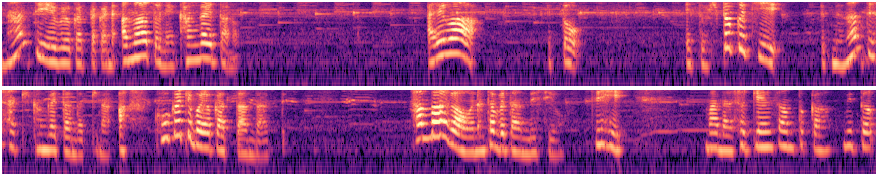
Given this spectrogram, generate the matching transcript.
なんて言えばよかったかね。あのあとね考えたの。あれはえっとえっと一口えっとねなんてさっき考えたんだっけな。あこう書けばよかったんだって。ハンバーガーをね食べたんですよ。ぜひまだ初見さんとか見た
